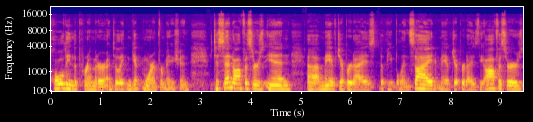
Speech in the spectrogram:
holding the perimeter until they can get more information. To send officers in uh, may have jeopardized the people inside, may have jeopardized the officers,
